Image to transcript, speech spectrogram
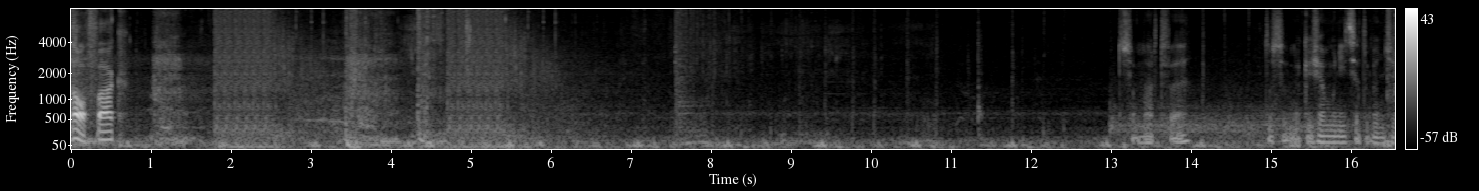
O, fuck. To są martwe. To są jakieś amunicja, to będzie.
